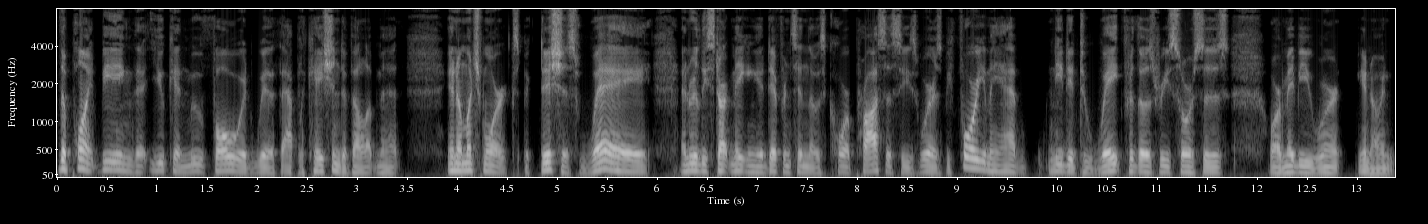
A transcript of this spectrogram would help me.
The point being that you can move forward with application development in a much more expeditious way and really start making a difference in those core processes. Whereas before you may have needed to wait for those resources or maybe you weren't, you know,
